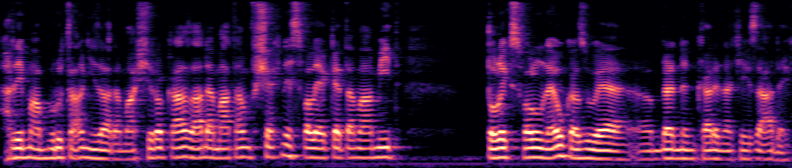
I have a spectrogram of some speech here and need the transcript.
Hardy má brutální záda, má široká záda, má tam všechny svaly, jaké tam má mít. Tolik svalů neukazuje eh, Brandon Curry na těch zádech.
